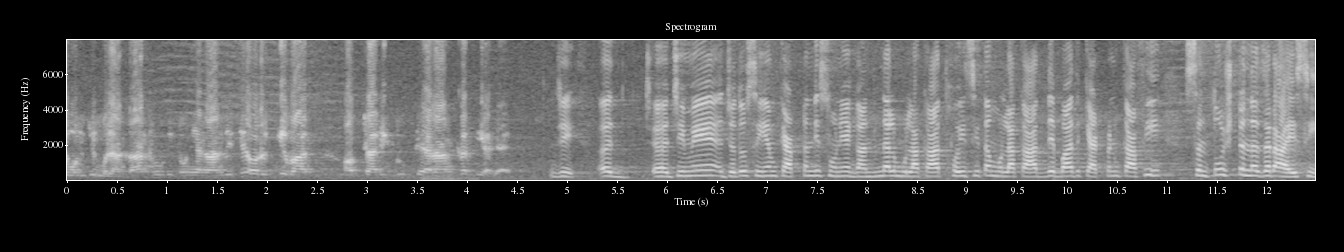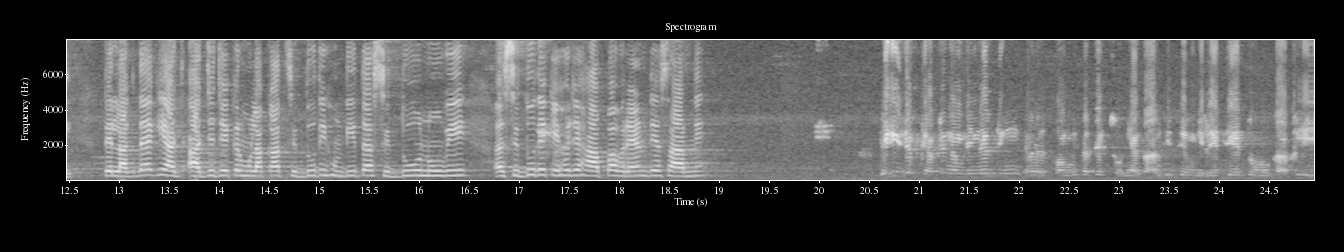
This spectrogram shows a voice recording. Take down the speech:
तो उनकी मुलाकात होगी सोनिया गांधी से और उसके बाद औपचारिक रूप से ऐलान कर दिया जाएगा। ਜੀ ਅ, ਜ- ਅ, ਜਿਵੇਂ ਜਦੋਂ ਸੀਐਮ ਕੈਪਟਨ ਦੀ ਸੋਨੀਆ ਗਾਂਧੀ ਨਾਲ ਮੁਲਾਕਾਤ ਹੋਈ ਸੀ ਤਾਂ ਮੁਲਾਕਾਤ ਦੇ ਬਾਅਦ ਕੈਪਟਨ ਕਾਫੀ ਸੰਤੁਸ਼ਟ ਨਜ਼ਰ ਆਏ ਸੀ ਤੇ ਲੱਗਦਾ ਹੈ ਕਿ ਅੱਜ ਅੱਜ ਜੇਕਰ ਮੁਲਾਕਾਤ ਸਿੱਧੂ ਦੀ ਹੁੰਦੀ ਤਾਂ ਸਿੱਧੂ ਨੂੰ ਵੀ ਅ, ਸਿੱਧੂ ਦੇ ਕਿਹੋ ਜਿਹੇ ਹਾਵ ਭਾਵ ਰਹਿਣ ਦੇ ਅਸਾਰ ਨੇ देखिए जब कैप्टन अमरिंदर सिंह अ, कांग्रेस अध्यक्ष सोनिया गांधी से मिले थे तो वो काफी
